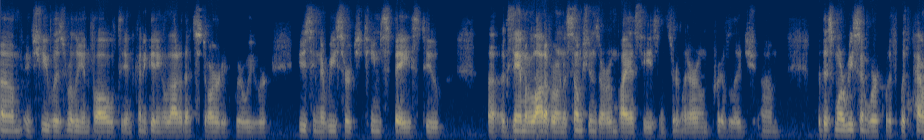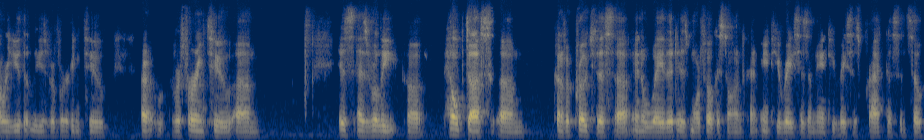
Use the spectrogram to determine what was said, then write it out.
um, and she was really involved in kind of getting a lot of that started, where we were using the research team space to uh, examine a lot of our own assumptions, our own biases, and certainly our own privilege. Um, but this more recent work with with Power U that Lee's reverting to, uh, referring to, um, is has really uh, helped us um, kind of approach this uh, in a way that is more focused on kind of anti-racism, anti-racist practice. And so,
